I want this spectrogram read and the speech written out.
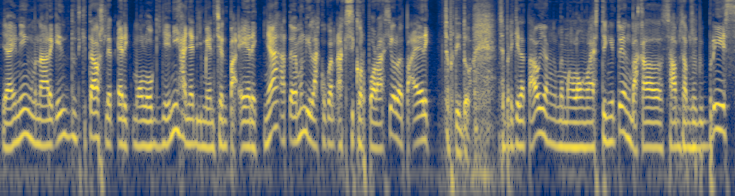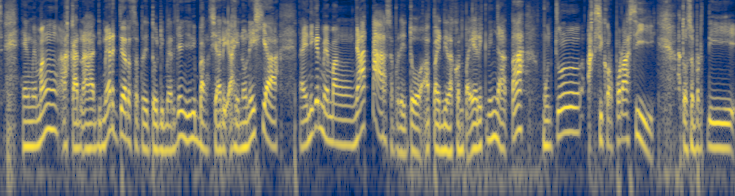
Ya ini yang menarik ini kita harus lihat erikmologinya ini hanya dimention Pak Eriknya atau emang dilakukan aksi korporasi oleh Pak Erik seperti itu. Seperti kita tahu yang memang long lasting itu yang bakal saham-saham seperti BRIS yang memang akan uh, di merger seperti itu di merger jadi Bank Syariah Indonesia. Nah ini kan memang nyata seperti itu apa yang dilakukan Pak Erik ini nyata muncul aksi korporasi atau seperti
